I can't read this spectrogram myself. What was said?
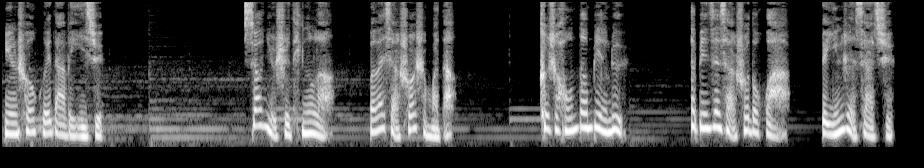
明春回答了一句。肖女士听了，本来想说什么的，可是红灯变绿，她便将想说的话给隐忍下去。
